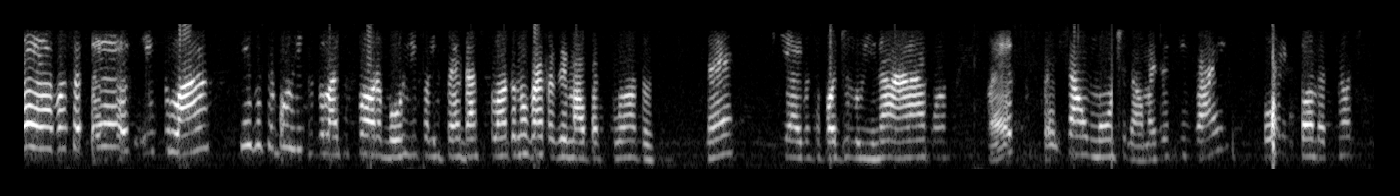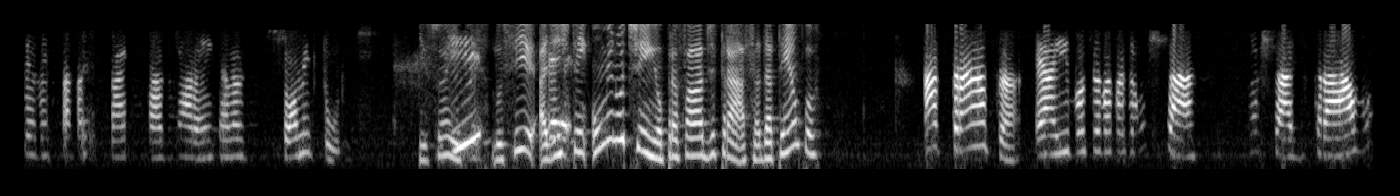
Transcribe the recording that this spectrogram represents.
é, você ter isso lá, e você borrifa do lado de fora, borrifa ali perto das plantas, não vai fazer mal para as plantas, né? E aí você pode diluir na água, não é fechar um monte não, mas assim, vai borrifando assim, onde você vê que está em casa de aranha, que elas somem tudo. Isso aí. E, Luci, a é, gente tem um minutinho para falar de traça, dá tempo? A traça, é aí você vai fazer um chá, um chá de cravo,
